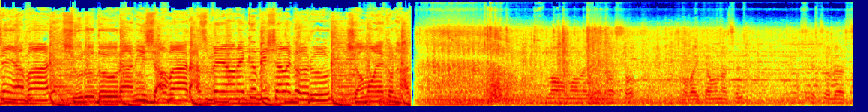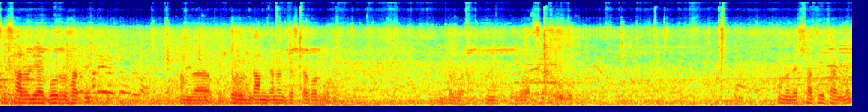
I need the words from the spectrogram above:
আসছে আবার। শুরু দৌড়ানি সবার। আসবে অনেক বিশাল গরু। সময় এখন হাত দর্শক, সবাই কেমন আছেন? আজকে চলে আসছি সারুলিয়া গরুর হাটে। আমরা গরুর দাম জানার চেষ্টা করব। অনেক আমাদের সাথেই থাকবেন।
